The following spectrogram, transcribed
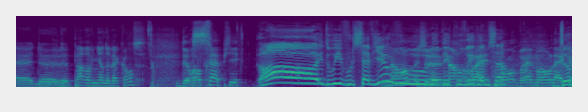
Euh, de, de pas revenir de vacances De rentrer à pied. Oh, Edoui, vous le saviez ou vous je- le non, découvrez ouais, comme ça Non, vraiment, là, De comme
